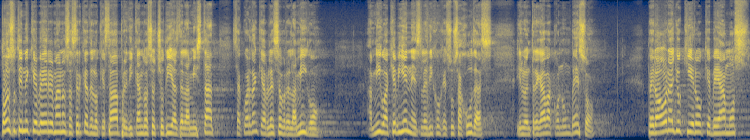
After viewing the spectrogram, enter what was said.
todo eso tiene que ver, hermanos, acerca de lo que estaba predicando hace ocho días, de la amistad. ¿Se acuerdan que hablé sobre el amigo? Amigo, ¿a qué vienes? Le dijo Jesús a Judas y lo entregaba con un beso. Pero ahora yo quiero que veamos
